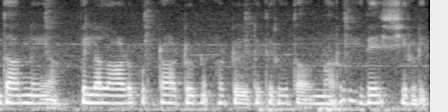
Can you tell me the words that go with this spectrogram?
దాన్ని పిల్లలు ఆడుకుంటా అటు అటు ఇటు తిరుగుతూ ఉన్నారు. ఇదే షిరిడి.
